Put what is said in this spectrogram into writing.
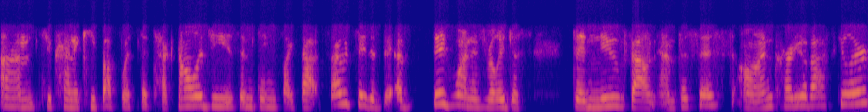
um, to kind of keep up with the technologies and things like that. So I would say the a big one is really just the newfound emphasis on cardiovascular.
